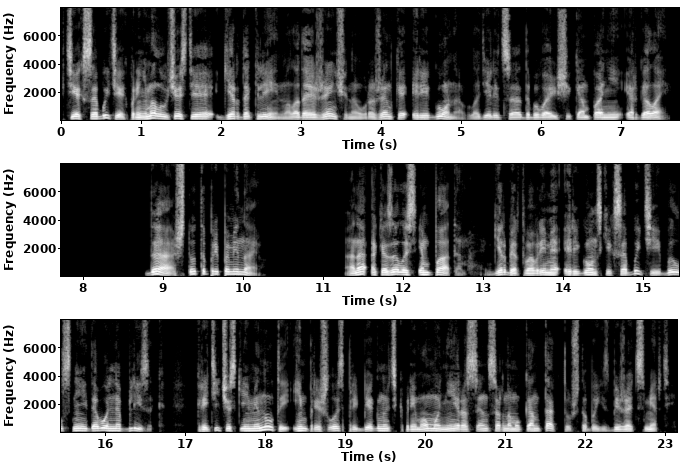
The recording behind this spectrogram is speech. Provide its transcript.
В тех событиях принимала участие Герда Клейн, молодая женщина, уроженка Эрегона, владелица добывающей компании «Эрголайн». Да, что-то припоминаю. Она оказалась эмпатом. Герберт во время эригонских событий был с ней довольно близок. В критические минуты им пришлось прибегнуть к прямому нейросенсорному контакту, чтобы избежать смерти.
